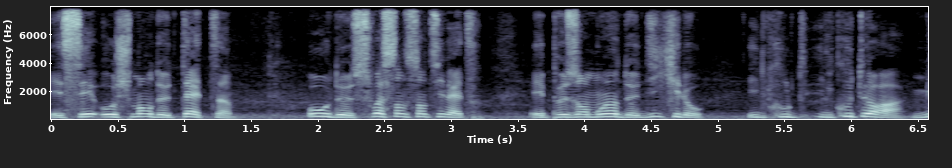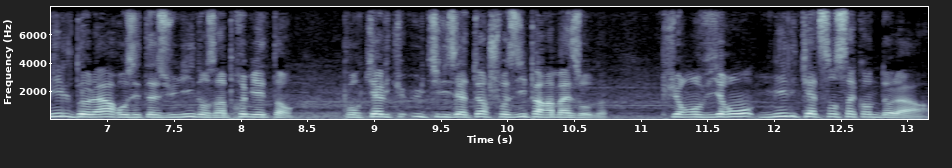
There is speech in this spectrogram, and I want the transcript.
et ses hochements de tête. Haut de 60 cm et pesant moins de 10 kg, il, coûtera 1000 dollars aux États-Unis dans un premier temps, pour quelques utilisateurs choisis par Amazon puis environ 1450 dollars.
